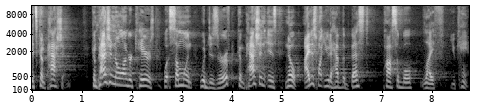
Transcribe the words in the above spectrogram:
It's compassion. Compassion no longer cares what someone would deserve. Compassion is no, I just want you to have the best possible life you can.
